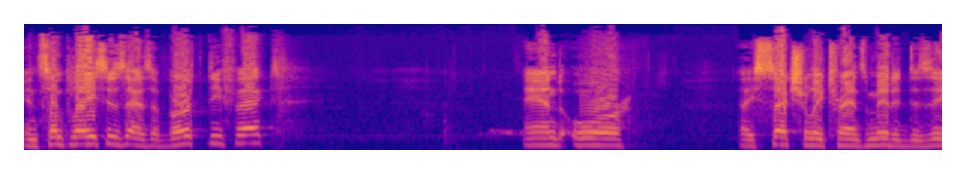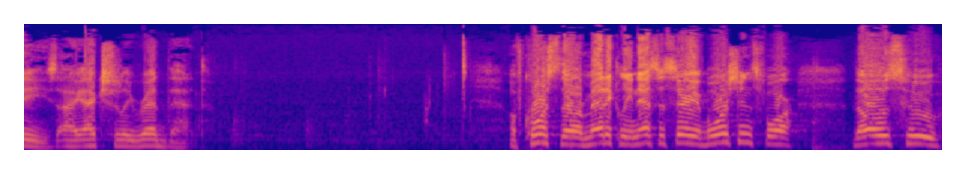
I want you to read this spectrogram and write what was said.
in some places as a birth defect and or a sexually transmitted disease. I actually read that. Of course, there are medically necessary abortions for those who,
